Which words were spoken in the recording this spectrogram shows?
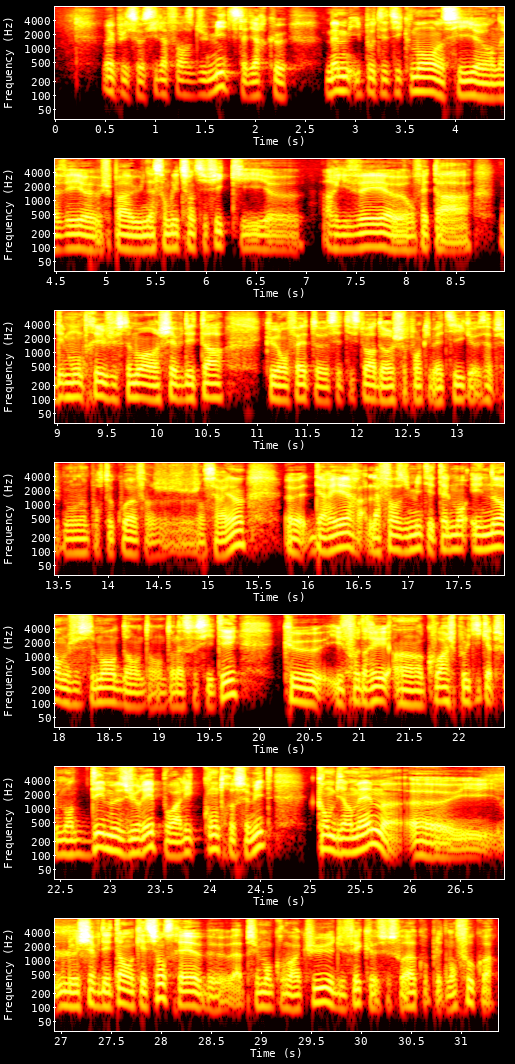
Ouais, puis c'est aussi la force du mythe, c'est-à-dire que même hypothétiquement, si on avait, euh, je sais pas, une assemblée de scientifiques qui euh, arrivait euh, en fait à démontrer justement à un chef d'État que en fait euh, cette histoire de réchauffement climatique euh, c'est absolument n'importe quoi enfin j'en sais rien euh, derrière la force du mythe est tellement énorme justement dans, dans, dans la société que il faudrait un courage politique absolument démesuré pour aller contre ce mythe quand bien même euh, le chef d'État en question serait absolument convaincu du fait que ce soit complètement faux quoi.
